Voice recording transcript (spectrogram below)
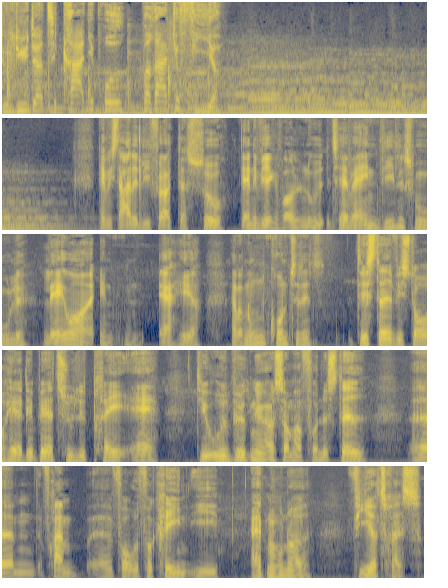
Du lytter til Kranjebrud på Radio 4. Da vi startede lige før, der så Dannevirkevolden ud til at være en lille smule lavere, end den er her. Er der nogen grund til det? Det sted, vi står her, det bærer tydeligt præg af de udbygninger, som har fundet sted øh, frem øh, forud for krigen i 1864.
